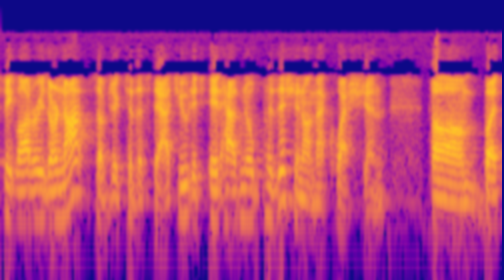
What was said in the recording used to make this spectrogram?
state lotteries are not subject to the statute. It has no position on that question. Um but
